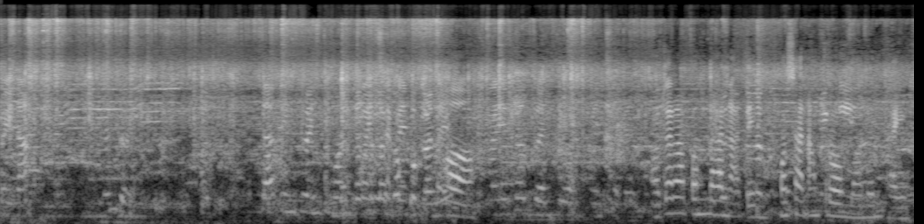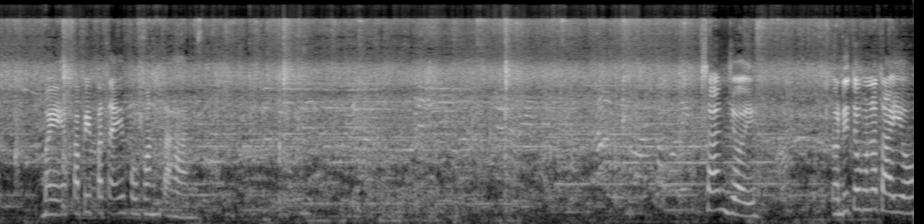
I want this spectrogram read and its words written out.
Pwede na? Dating 21.7. ano Oh. Ngayon daw 21.7. O, tara, puntahan natin. Kung saan ang promo, doon tayo. May kape pa tayo pupuntahan. Saan, Joy? O, muna tayo.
